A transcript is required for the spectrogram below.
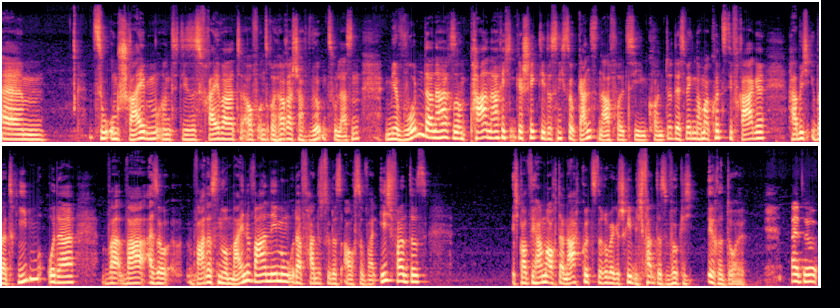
ähm, zu umschreiben und dieses Freibad auf unsere Hörerschaft wirken zu lassen. Mir wurden danach so ein paar Nachrichten geschickt, die das nicht so ganz nachvollziehen konnte. Deswegen noch mal kurz die Frage: Habe ich übertrieben oder war, war also war das nur meine Wahrnehmung oder fandest du das auch so? Weil ich fand es, ich glaube, wir haben auch danach kurz darüber geschrieben. Ich fand das wirklich irre doll. Also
